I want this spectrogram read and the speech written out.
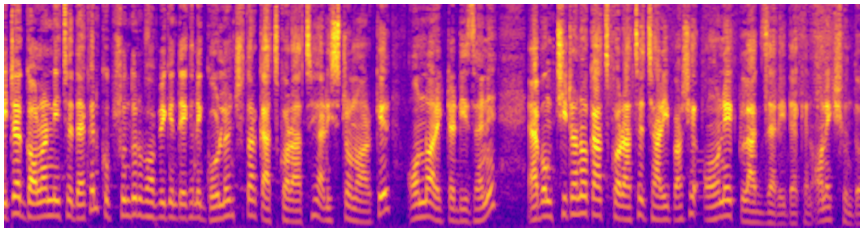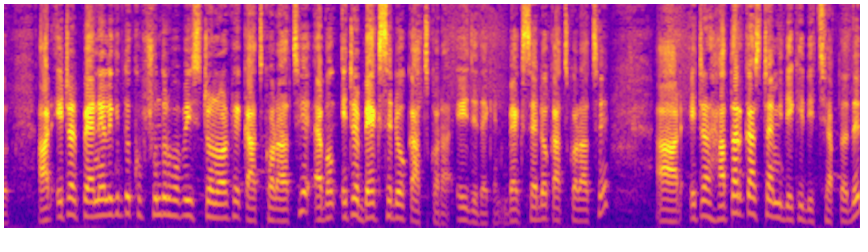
এটা গলার নিচে দেখেন, খুব সুন্দরভাবে কিন্তু এখানে গোল্ডেন সুতার কাজ করা আছে আর স্টোন ওয়ার্কের অন্য আরেকটা ডিজাইনে এবং চিটানো কাজ করা আছে চারিপাশে অনেক লাক্সারি দেখেন, অনেক সুন্দর। আর এটার প্যানেলে কিন্তু খুব সুন্দরভাবে স্টোন ওয়ার্কের কাজ করা আছে এবং এটার ব্যাক সাইডেও কাজ করা। এই যে দেখেন ব্যাক সাইডেও কাজ করা আছে। আর এটার হাতার কাজটা আমি দেখিয়ে দিচ্ছি আপনাদের।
